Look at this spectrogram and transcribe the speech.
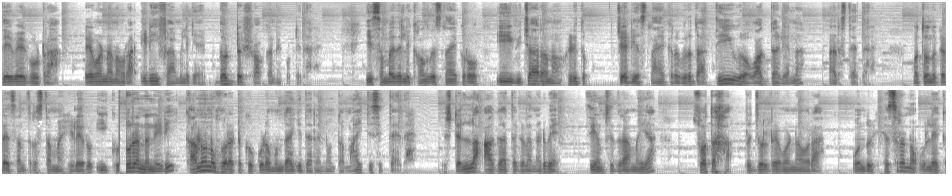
ದೇವೇಗೌಡರ ರೇವಣ್ಣನವರ ಇಡೀ ಫ್ಯಾಮಿಲಿಗೆ ದೊಡ್ಡ ಶಾಕನ್ನೇ ಕೊಟ್ಟಿದ್ದಾರೆ. ಈ ಸಮಯದಲ್ಲಿ ಕಾಂಗ್ರೆಸ್ ನಾಯಕರು ಈ ವಿಚಾರನ ಹಿಡಿದು ಜೆ ಡಿ ಎಸ್ ನಾಯಕರ ವಿರುದ್ಧ ತೀವ್ರ ವಾಗ್ದಾಳಿಯನ್ನು ನಡೆಸ್ತಾ ಇದ್ದಾರೆ. ಮತ್ತೊಂದು ಕಡೆ ಸಂತ್ರಸ್ತ ಮಹಿಳೆಯರು ಈ ದೂರನ್ನು ನೀಡಿ ಕಾನೂನು ಹೋರಾಟಕ್ಕೂ ಕೂಡ ಮುಂದಾಗಿದ್ದಾರೆ ಅನ್ನುವಂಥ ಮಾಹಿತಿ ಸಿಗ್ತಾ ಇದೆ. ಇಷ್ಟೆಲ್ಲ ಆಘಾತಗಳ ನಡುವೆ ಸಿ ಎಂ ಸಿದ್ದರಾಮಯ್ಯ ಸ್ವತಃ ಪ್ರಜ್ವಲ್ ರೇವಣ್ಣ ಅವರ ಒಂದು ಹೆಸರನ್ನು ಉಲ್ಲೇಖ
